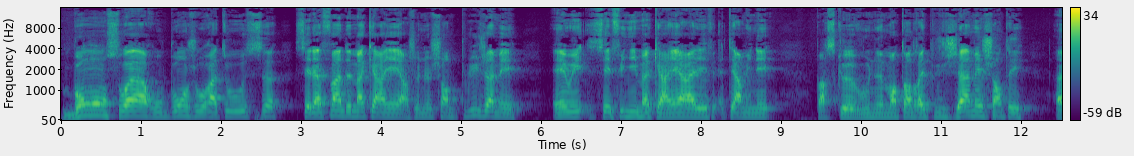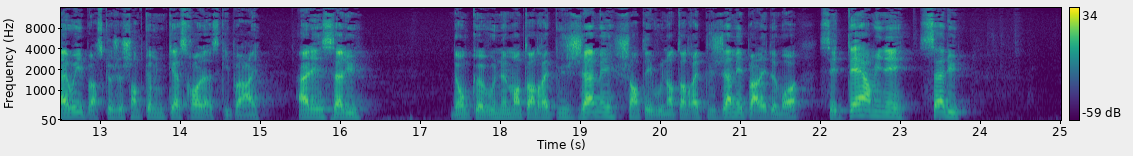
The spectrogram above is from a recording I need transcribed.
Bonsoir ou bonjour à tous. C'est la fin de ma carrière. Je ne chante plus jamais. Eh oui, c'est fini ma carrière. Elle est terminée. Parce que vous ne m'entendrez plus jamais chanter. Ah oui, parce que je chante comme une casserole à ce qui paraît. Allez, salut. Donc euh, vous ne m'entendrez plus jamais chanter. Vous n'entendrez plus jamais parler de moi. C'est terminé. Salut.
